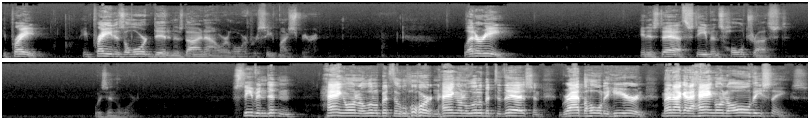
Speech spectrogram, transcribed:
He prayed. He prayed as the Lord did in his dying hour Lord, receive my spirit. Letter E. In his death, Stephen's whole trust was in the Lord. Stephen didn't hang on a little bit to the Lord and hang on a little bit to this and grab the hold of here and man, I got to hang on to all these things.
